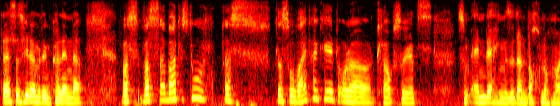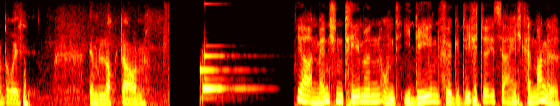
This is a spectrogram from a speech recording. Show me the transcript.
da ist es wieder mit dem Kalender. Was, was erwartest du, dass das so weitergeht? Oder glaubst du jetzt zum Ende hängen sie dann doch nochmal durch im Lockdown? Ja, an Menschen, Themen und Ideen für Gedichte ist ja eigentlich kein Mangel.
